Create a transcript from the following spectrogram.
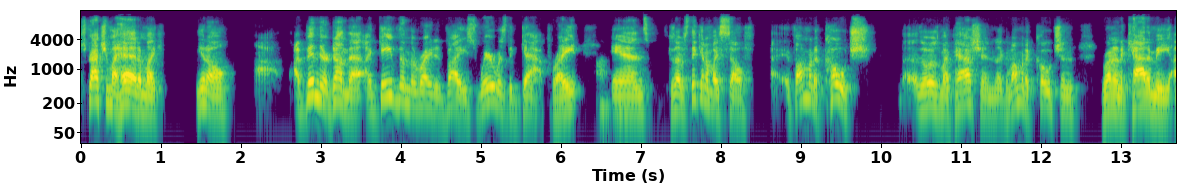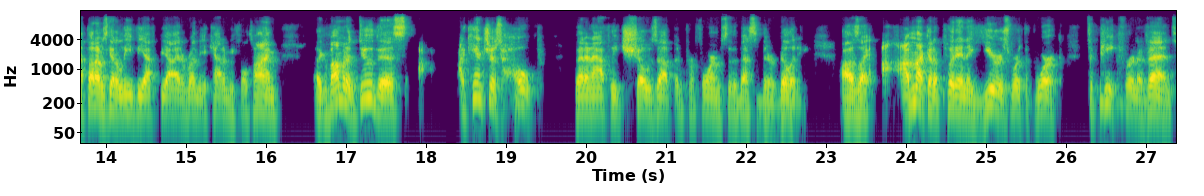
scratching my head, I'm like, you know, I've been there, done that. I gave them the right advice. Where was the gap? Right. And because I was thinking to myself, if I'm going to coach, uh, that was my passion. Like if I'm going to coach and run an academy, I thought I was going to leave the FBI to run the academy full time. Like if I'm going to do this, I can't just hope that an athlete shows up and performs to the best of their ability. I was like, I'm not going to put in a year's worth of work to peak for an event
